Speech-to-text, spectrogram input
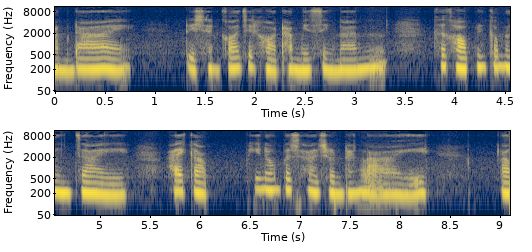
ทำได้ ดิฉันก็จะขอทำในสิ่งนั้นคือขอเป็นกำลังใจให้กับพี่น้องประชาชนทั้งหลาย เรา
